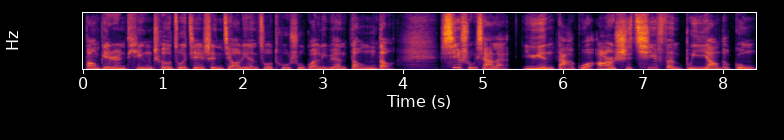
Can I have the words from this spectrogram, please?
帮别人停车，做健身教练，做图书管理员等等。细数下来，余音打过二十七份不一样的工，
